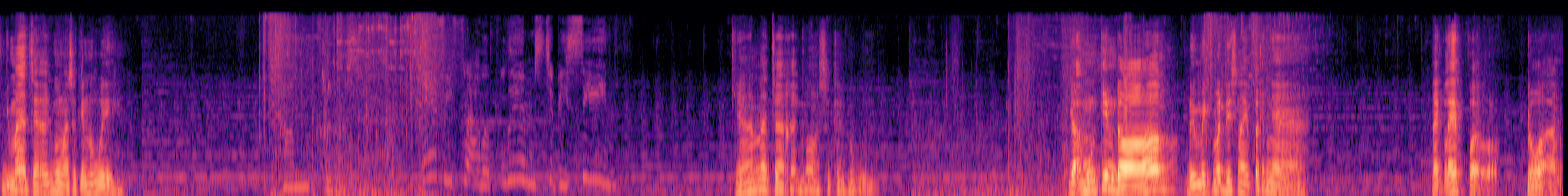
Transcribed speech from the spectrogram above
Gimana cara gue masukin Huawei? Come closer. Every flower blooms to be seen. Gimana cara gue masukin Huawei? Gak mungkin dong Damage gue di snipernya Naik level Doang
